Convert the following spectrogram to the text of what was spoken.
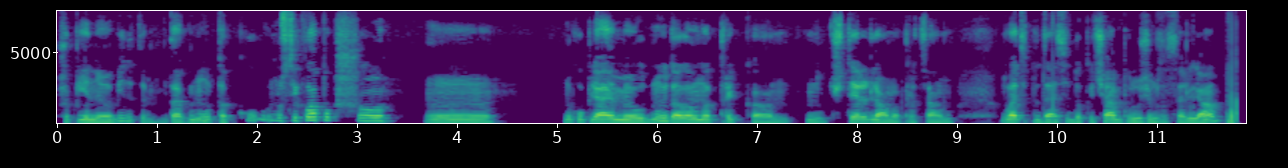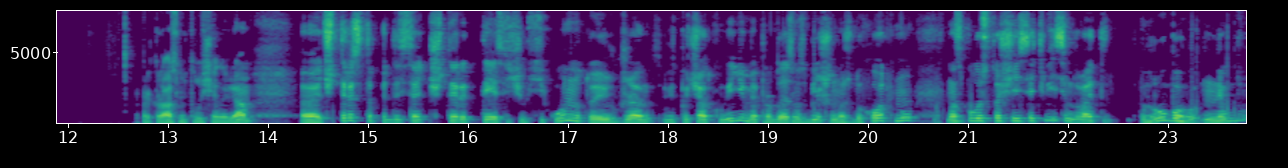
щоб її не обідати. Так, ну таку, ну, свікла поки що. М ми купляємо одну і дали вона 3К. 4 ляма працюємо. Давайте до 10 докачаємо, получимо за це лям. Прекрасно, получили лям. 454 тисячі в секунду, то вже від початку відео ми приблизно збільшили наш доход. Ну, У нас було 168, давайте грубо, не в два,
